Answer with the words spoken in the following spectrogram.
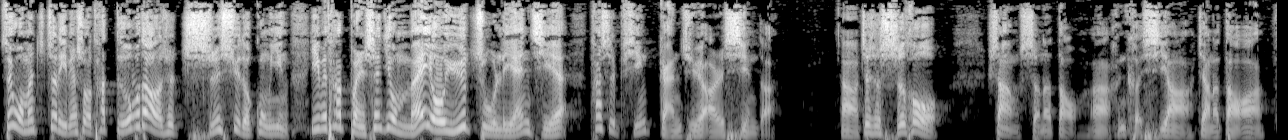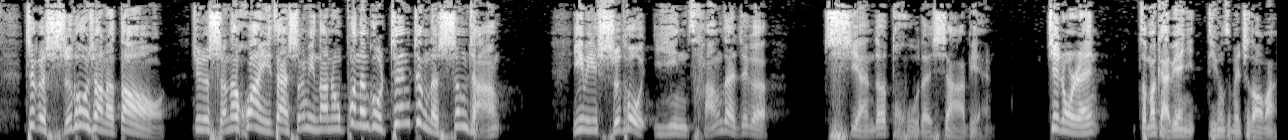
所以我们这里面说他得不到的是持续的供应，因为他本身就没有与主连结，他是凭感觉而信的啊。这是石头。上神的道啊，很可惜啊，这样的道啊，这个石头上的道，就是神的话语在生命当中不能够真正的生长，因为石头隐藏在这个浅的土的下边。这种人怎么改变你？弟兄姊妹知道吗？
